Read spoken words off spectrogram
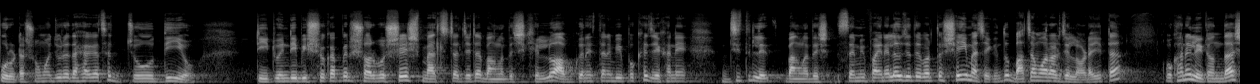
পুরোটা সময় জুড়ে দেখা গেছে যদিও টি টোয়েন্টি বিশ্বকাপের সর্বশেষ ম্যাচটা যেটা বাংলাদেশ খেললো আফগানিস্তানের বিপক্ষে, যেখানে জিতলে বাংলাদেশ সেমিফাইনালেও যেতে পারতো, সেই ম্যাচে কিন্তু বাঁচা মরার যে লড়াইটা, ওখানে লিটন দাস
